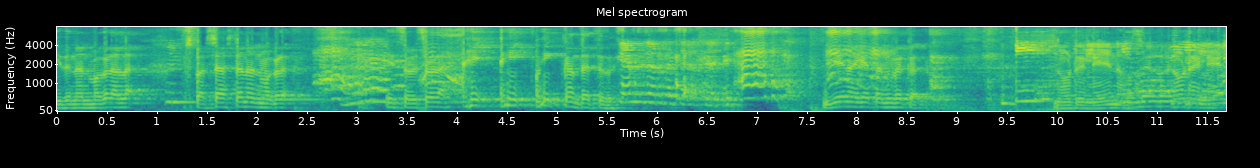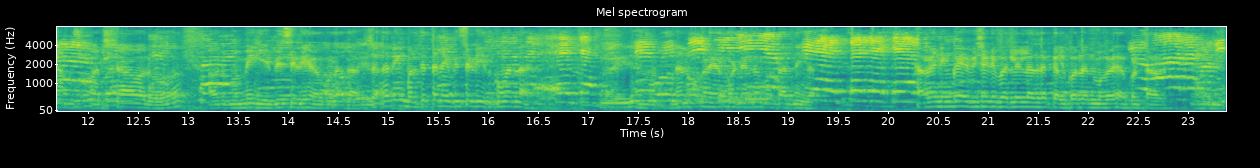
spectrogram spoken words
ಇದು ನನ್ನ ಮಗಳಲ್ಲ. ಸ್ಪರ್ಶ ಅಷ್ಟೇ ನನ್ನ ಮಗಳು. ಇದು ಸುಳ್ಳು ಸುಳ್ಳ. ಹಿ ಹಿ ಹಿ ಅಂತ ಇದು ಕೆಮ್ಮು ಏನಾಗೈತೆ ಅನ್ಬೇಕ? ನೋಡ್ರಿ ಲೇ ನಮ್ ನೋಡ್ರಿ ಲೇ ನಮ್ ಸ್ಪರ್ಶ ಅವರು ಅವ್ರ ಮಮ್ಮಿಗೆ ಎ ಬಿ ಸಿ ಡಿ ಹೇಳ್ಕೊಳದ ಸದಾ ನಿಂಗೆ ಬರ್ತಿತ್ತಾನೆ ಎ ಬಿ ಸಿ ಡಿ ಇದ್ಕೊಂಬಲ್ಲ ನನ್ನ ಮಗಳು ಹೇಳ್ಕೊಟ್ಟಿಲ್ಲ ಗೊತ್ತಾದ್ ನಿಂಗೆ. ಅವೇ ನಿಂಗೂ ಎ ಬಿ ಸಿ ಡಿ ಬರ್ಲಿಲ್ಲ ಅಂದ್ರೆ ಕಲ್ಕೊ ನನ್ನ ಮಗಳು ಹೇಳ್ಕೊಡ್ತಾವ ಅಲ್ಲಿ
